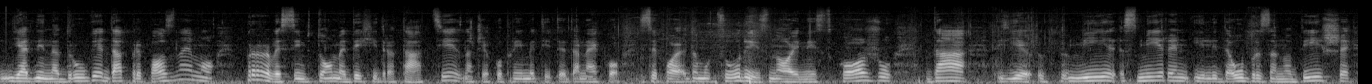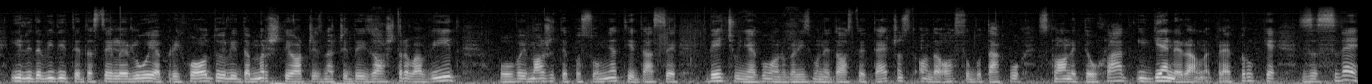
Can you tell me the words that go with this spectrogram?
jedni na druge, da prepoznajemo prve simptome dehidratacije, znači ako primetite da neko se poja, da mu curi znoj niz kožu, da je smiren ili da ubrzano diše ili da vidite da se leluja pri hodu ili da mršti oči, znači da izoštrava vid, ovaj, možete posumnjati da se već u njegovom organizmu nedostaje tečnost, onda osobu takvu sklonite u hlad i generalne preporuke za sve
